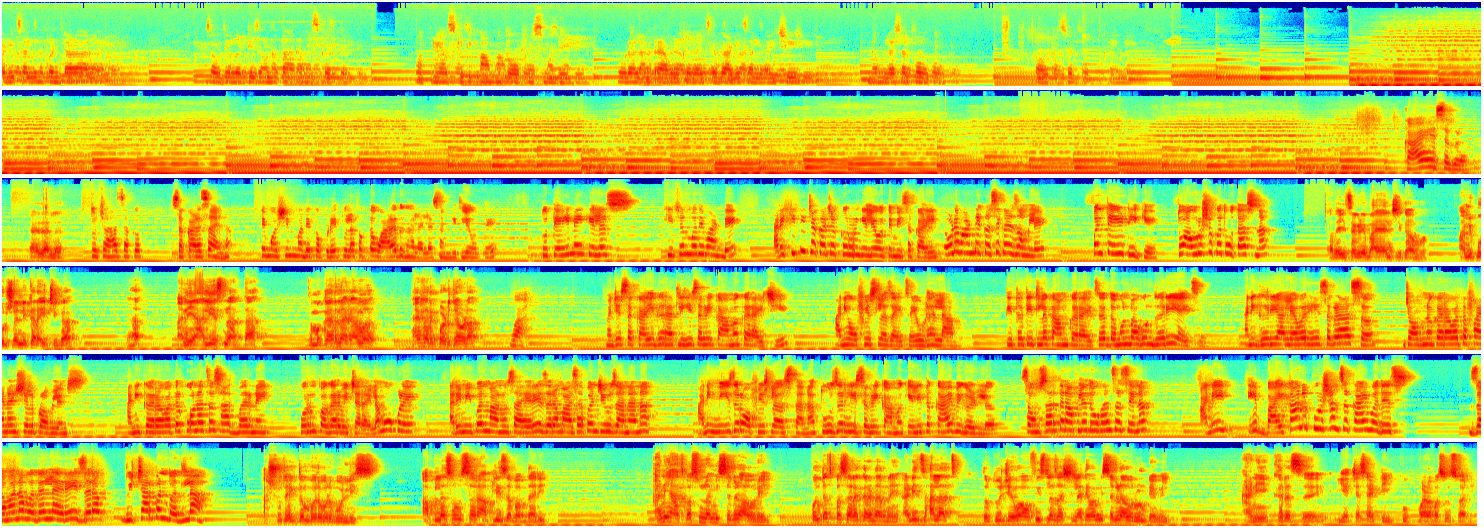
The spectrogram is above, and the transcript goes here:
गाडी चालवून कंटाळा आलाय. जाऊ दे वरती जाऊन आता आरामच करते. बापरे आज किती काम होतं ऑफिसमध्ये. एवढ्या लांब ट्रॅव्हल करायचं गाडी चालवायची. दमल्यासारखं होतं. जाऊ दे चल काही नाही. काय आहे सगळं? काय झालं? तो चहाचा कप सकाळचा आहे ना? ते मशीन मध्ये कपडे तुला फक्त वाळत घालायला सांगितले होते. तू तेही नाही केलंस? किचनमध्ये भांडे? अरे किती चकाचक करून गेले होते मी सकाळी. एवढे भांडे कसे काय जमले? पण तेही ठीक आहे. तू आवरू शकत होतास ना? आता ही सगळी बायांची कामं. आम्ही पुरुषांनी करायची का? हा? आणि आलीस ना आता? तर मग कर ना कामं. काय फरक पडतो एवढा? वा म्हणजे सकाळी घरातली ही सगळी कामं करायची आणि ऑफिसला जायचं एवढं लांब. तिथं तिथलं काम करायचं दमून भागून घरी यायचं. आणि घरी आल्यावर हे सगळं असं जॉब न करावा तर फायनान्शियल प्रॉब्लेम्स आणि करावा तर कोणाचाच हातभार नाही. वरून पगार विचारायला मोकळे. अरे मी पण माणूस आहे रे जरा माझा पण जीव जाणार ना. आणि मी जर ऑफिसला असताना तू जर ही सगळी कामं केली तर काय बिघडलं? संसार तर आपल्या दोघांचाच आहे ना? आणि हे बायका आणि पुरुषांचं काय मध्येच? जमाना बदललाय रे जरा विचार पण बदला. अशू तू एकदम बरोबर बोललीस. आपला संसार आपली जबाबदारी. आणि आजपासून मी सगळं आवरेल. कोणताच पसारा करणार नाही. आणि झालाच. तर तू जेव्हा ऑफिसला जाशील ना तेव्हा मी सगळं आवरून ठेवेल. आणि खरंच याच्यासाठी खूप मनापासून सॉरी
